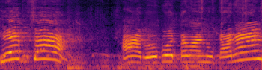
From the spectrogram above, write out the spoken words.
ફેફસા, આ રોગો થવાનું કારણ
